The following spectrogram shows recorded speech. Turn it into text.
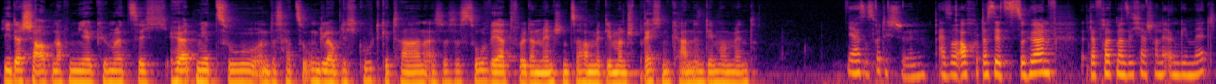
Jeder schaut nach mir, kümmert sich, hört mir zu und das hat so unglaublich gut getan. Also es ist so wertvoll, dann Menschen zu haben, mit denen man sprechen kann in dem Moment. Ja, es ist wirklich schön. Also auch das jetzt zu hören, da freut man sich ja schon irgendwie mit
